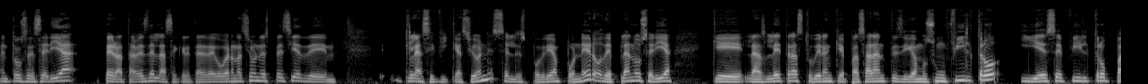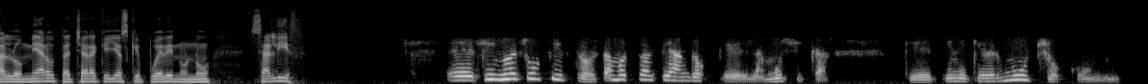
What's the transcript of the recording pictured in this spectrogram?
Entonces sería pero a través de la Secretaría de Gobernación, una especie de clasificaciones se les podrían poner o de plano sería que las letras tuvieran que pasar antes, digamos, un filtro y ese filtro palomear o tachar aquellas que pueden o no salir. Eh, sí, no es un filtro, estamos planteando que la música que tiene que ver mucho con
